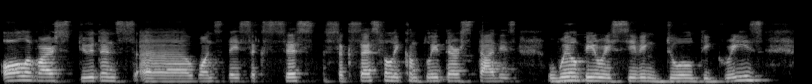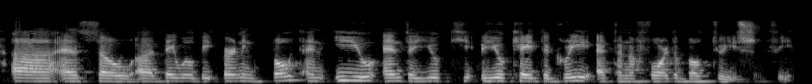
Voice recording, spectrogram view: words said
all of our students, uh, once they success successfully complete their studies, will be receiving dual degrees. Uh, and so uh, they will be earning both an EU and a UK, UK degree at an affordable tuition fee.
